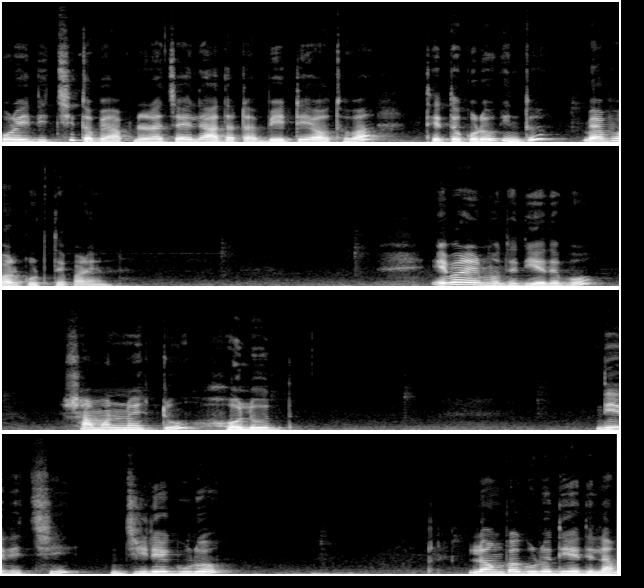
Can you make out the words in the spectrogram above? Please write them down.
করেই দিচ্ছি, তবে আপনারা চাইলে আদাটা বেটে অথবা থেতো করেও কিন্তু ব্যবহার করতে পারেন। এবার এর মধ্যে দিয়ে দেব সামান্য একটু হলুদ দিয়ে দিচ্ছি জিরে গুঁড়ো, লঙ্কা গুঁড়ো দিয়ে দিলাম।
